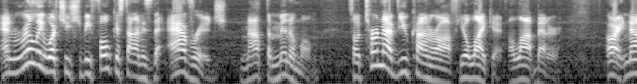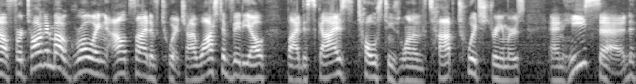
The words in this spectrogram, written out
And really what you should be focused on is the average, not the minimum. So turn that view counter off. You'll like it a lot better. All right, now for talking about growing outside of Twitch, I watched a video by Disguised Toast, who's one of the top Twitch streamers, and he said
